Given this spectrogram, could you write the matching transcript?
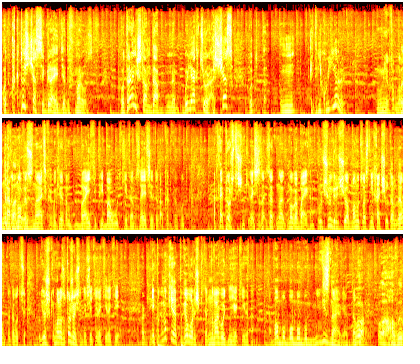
Вот, а кто сейчас играет Дедов Морозов? Вот раньше там, да, были актеры, а сейчас вот... э, Это не курьеры? Ну нет, там нужно много знать, как бы какие там байки, прибаутки, там, знаете, это как, как, как вот как наперсточники, знаете, много, баек, там, кручу, верчу, обмануть вас не хочу, там, да, вот это вот все. У Дедушки Мороза тоже есть всякие такие, такие. Какие? И, ну, какие-то поговорочки, там, новогодние какие-то там, там бом-бом-бом-бом-бом, не, не знаю, я давно. О, о, а вы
